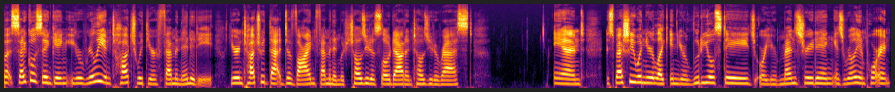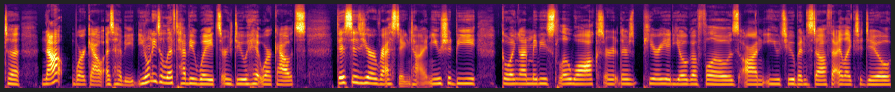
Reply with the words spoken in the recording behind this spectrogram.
But cycle syncing, you're really in touch with your femininity. You're in touch with that divine feminine, which tells you to slow down and tells you to rest. And especially when you're like in your luteal stage or you're menstruating, is really important to not work out as heavy. You don't need to lift heavy weights or do HIIT workouts. This is your resting time. You should be going on maybe slow walks or there's period yoga flows on YouTube and stuff that I like to do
